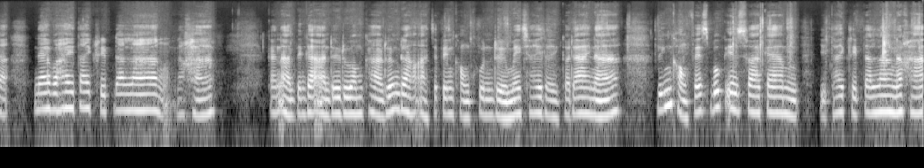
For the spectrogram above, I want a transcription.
จะแนบไว้ให้ใต้คลิปด้านล่างนะคะ การอ่านเป็นการอ่านโดยรวมค่ะ เรื่องราวอาจจะเป็นของคุณหรือไม่ใช่เลยก็ได้นะ ลิงก์ของ Facebook Instagram อยู่ใต้คลิปด้านล่างนะคะ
